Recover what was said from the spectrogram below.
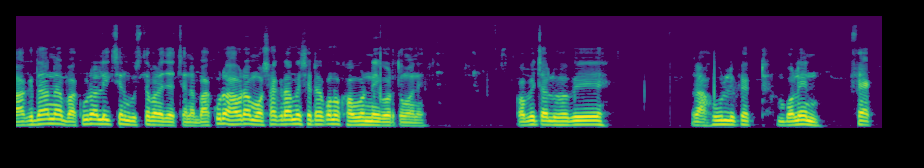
বাগদা না বাঁকুড়া লিখছেন বুঝতে পারা যাচ্ছে না। বাঁকুড়া হাওড়া মশা গ্রামে সেটার কোনো খবর নেই বর্তমানে। কবে চালু হবে? রাহুল ইফেক্ট বলেন ফ্যাক্ট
